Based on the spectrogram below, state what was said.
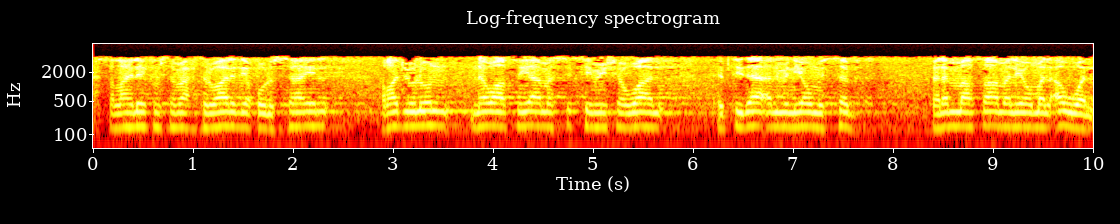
أحسن الله إليكم سماحة الوالد. يقول السائل رجل نوى صيام الست من شوال ابتداء من يوم السبت فلما صام اليوم الأول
